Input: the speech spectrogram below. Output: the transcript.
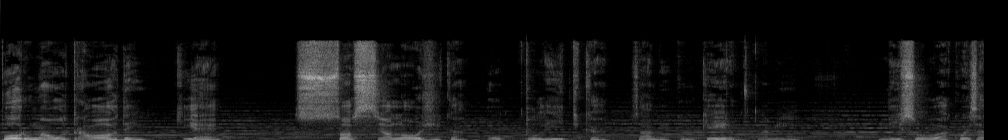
Por uma outra ordem, que é sociológica ou política, sabe? Como queiram. Para mim, nisso a coisa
